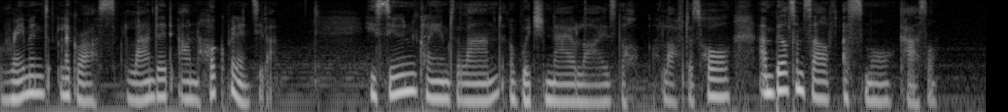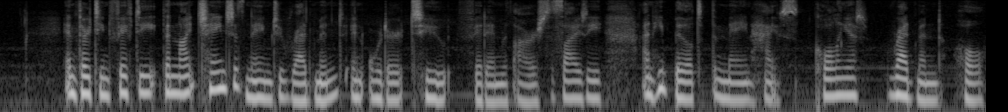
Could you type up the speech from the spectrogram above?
Raymond Le Gros landed on Hook Peninsula. He soon claimed the land of which now lies the Loftus Hall and built himself a small castle. In 1350, the knight changed his name to Redmond in order to fit in with Irish society, and he built the main house, calling it Redmond Hall.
